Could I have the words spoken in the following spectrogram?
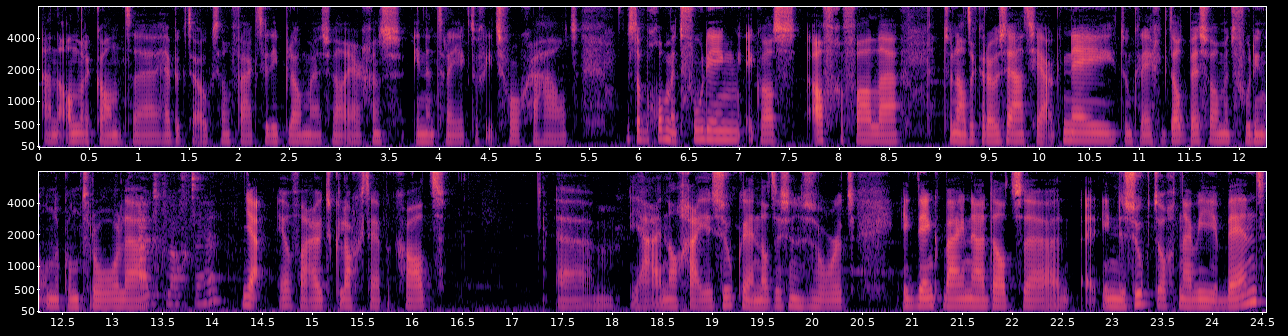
aan de andere kant heb ik er ook dan vaak de diploma's wel ergens in een traject of iets voor gehaald. Dus dat begon met voeding. Ik was afgevallen. Toen had ik rosacea acne. Toen kreeg ik dat best wel met voeding onder controle. Uitklachten, hè? Ja, heel veel uitklachten heb ik gehad. Um, ja, en dan ga je zoeken. En dat is een soort. Ik denk bijna dat uh, in de zoektocht naar wie je bent,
